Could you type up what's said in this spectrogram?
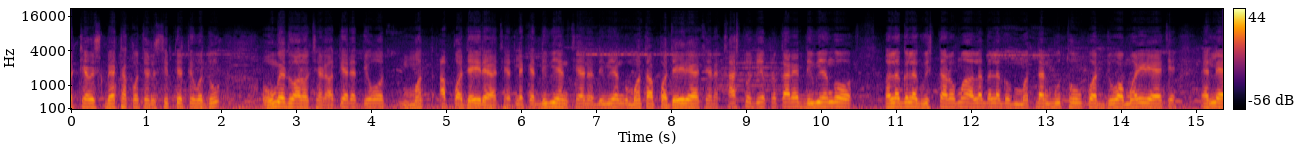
અઠ્યાવીસ બેઠકો છે અને સિત્તેરથી વધુ ઉમેદવારો છે. અને અત્યારે તેઓ મત આપવા જઈ રહ્યા છે. એટલે કે દિવ્યાંગ છે અને દિવ્યાંગો મત આપવા જઈ રહ્યા છે અને ખાસ તો જે પ્રકારે દિવ્યાંગો અલગ અલગ વિસ્તારોમાં અલગ અલગ મતદાન બૂથો ઉપર જોવા મળી રહ્યા છે. એટલે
